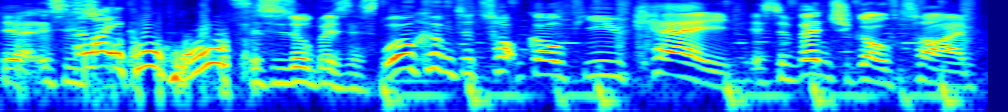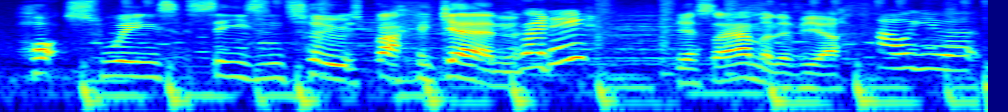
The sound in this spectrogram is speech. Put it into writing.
Yeah, this is I like confidence. this is all business. Welcome to Topgolf UK. It's adventure golf time. Hot Swings Season 2. It's back again. Ready? Yes, I am, Olivia. How are you at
